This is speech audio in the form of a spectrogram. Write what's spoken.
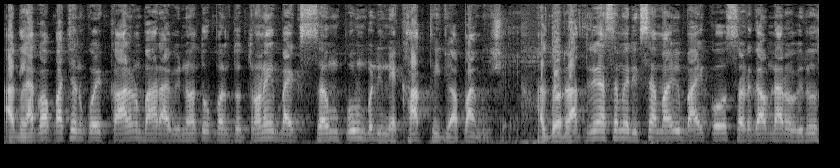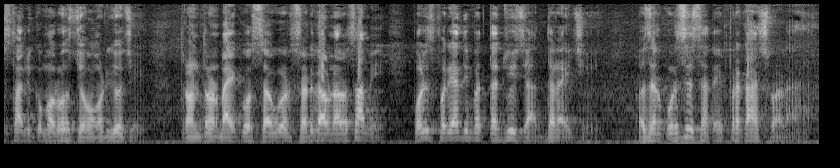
આગ લાગવા પાછળનું કોઈ કારણ બહાર આવ્યું નહોતું પરંતુ ત્રણેય બાઇક સંપૂર્ણ બળીને ખાક થઈ જવા પામી છે. હાલ તો રાત્રિના સમયે રિક્ષામાં આવી બાઇકો સળગાવનારો વિરુદ્ધ સ્થાનિકોમાં રોષ જોવા મળ્યો છે. ત્રણ ત્રણ બાઇકો સળગાવનારો સામે પોલીસ ફરિયાદીમાં તજવીજ હાથ ધરાઈ છે. અઝર કુરશી સાથે પ્રકાશવાળા.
